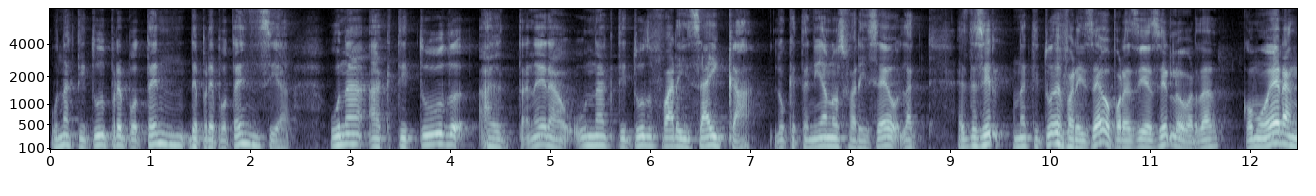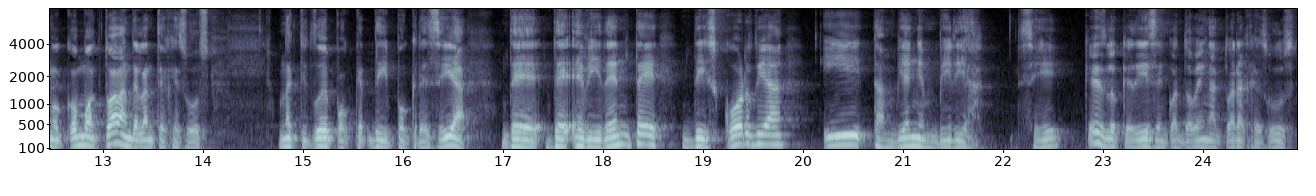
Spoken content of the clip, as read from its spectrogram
una actitud de prepotencia, una actitud altanera, una actitud farisaica, lo que tenían los fariseos, es decir, una actitud de fariseo, por así decirlo, ¿verdad? Cómo eran o cómo actuaban delante de Jesús. Una actitud de, hipocresía, de, de evidente discordia y también envidia. ¿Sí? ¿Qué es lo que dicen cuando ven actuar a Jesús?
